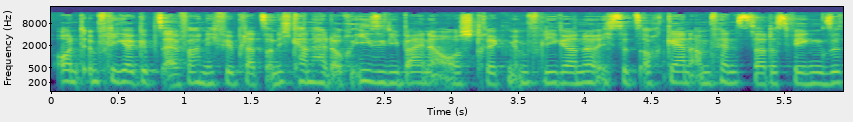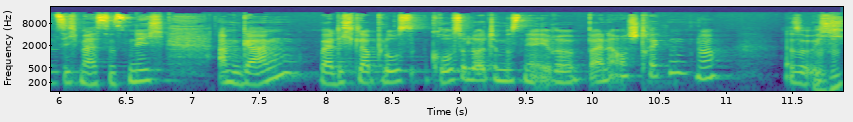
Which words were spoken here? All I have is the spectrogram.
Und im Flieger gibt's einfach nicht viel Platz. Und ich kann halt auch easy die Beine ausstrecken im Flieger. Ne? Ich sitze auch gern am Fenster, deswegen sitze ich meistens nicht am Gang, weil ich glaube, große Leute müssen ja ihre Beine ausstrecken. Ne? Also ich, mhm.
